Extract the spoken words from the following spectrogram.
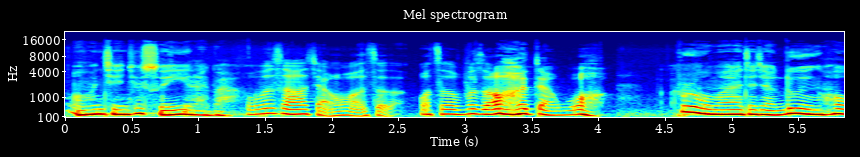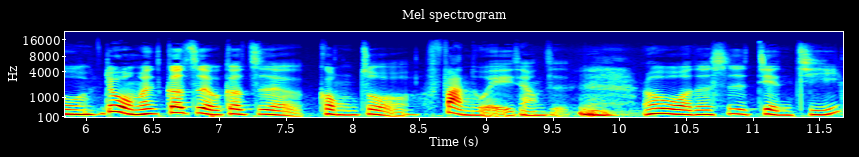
我们今天就随意来吧。我不知道讲我真的，我真的不知道我讲我。不如我们来讲讲录影后哦，就我们各自有各自的工作范围这样子。嗯，然后我的是剪辑，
